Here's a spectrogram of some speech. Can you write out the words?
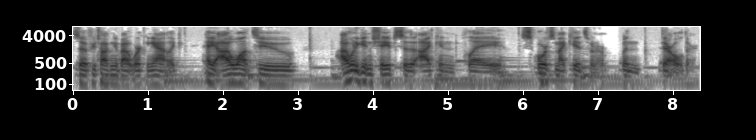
so if you're talking about working out like hey i want to I want to get in shape so that I can play sports with my kids when when they're older.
